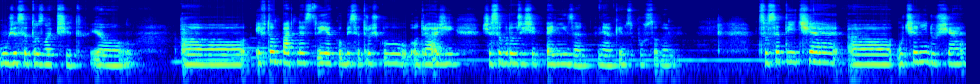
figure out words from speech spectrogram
může se to zlepšit, jo. I v tom partnerství jakoby se trošku odráží, že se budou řešit peníze nějakým způsobem. Co se týče uh, učení duše,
